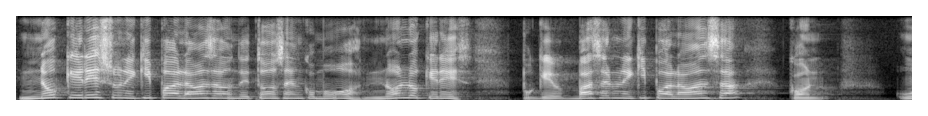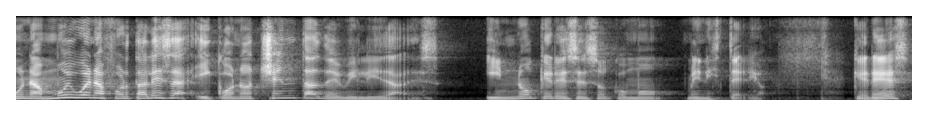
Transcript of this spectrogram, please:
No querés un equipo de alabanza donde todos sean como vos. No lo querés. Porque va a ser un equipo de alabanza con una muy buena fortaleza y con 80 debilidades. Y no querés eso como ministerio. Querés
